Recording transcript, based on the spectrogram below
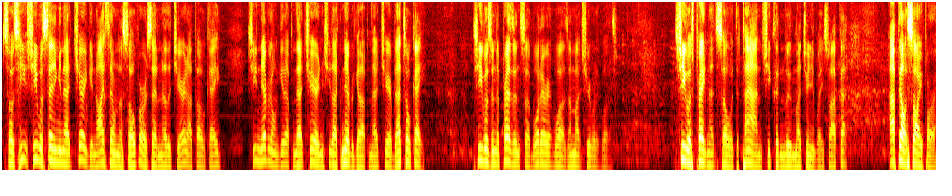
So she, she was sitting in that chair, you know, I sat on the sofa or sat in another chair, and I thought, okay, she's never going to get up in that chair, and she like never got up in that chair, but that's okay. She was in the presence of whatever it was. I'm not sure what it was she was pregnant, so at the time she couldn't move much anyway. So I felt, I felt sorry for her.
